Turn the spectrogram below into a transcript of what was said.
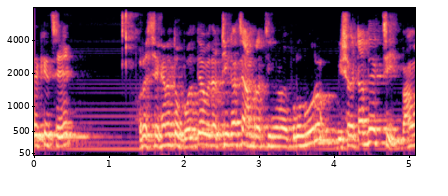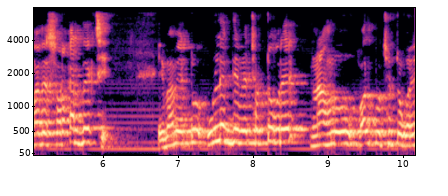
লিখেছে ফলে সেখানে তো বলতে হবে ঠিক আছে, আমরা চিন্ময় প্রভুর বিষয়টা দেখছি, বাংলাদেশ সরকার দেখছে। এভাবে একটু উল্লেখ দিবে, ছোট্ট করে, না হলেও অল্প ছোট্ট করে।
